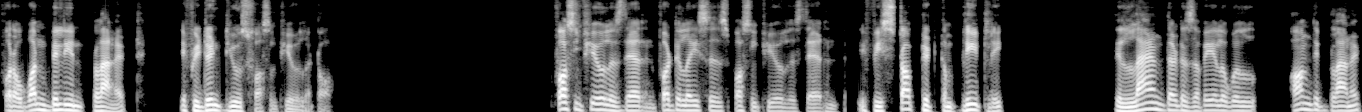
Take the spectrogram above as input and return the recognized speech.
for a 1 billion planet if we didn't use fossil fuel at all. Fossil fuel is there in fertilizers, fossil fuel is there. And if we stopped it completely, the land that is available on the planet,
